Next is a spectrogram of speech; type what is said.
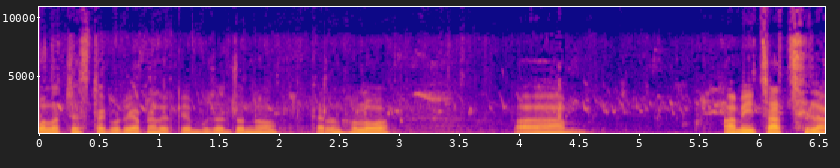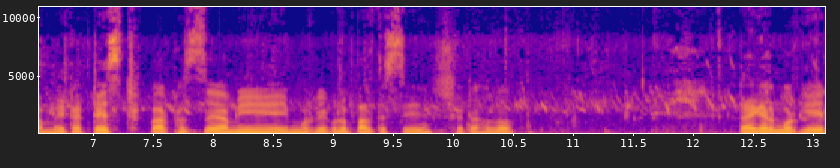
বলার চেষ্টা করি আপনাদেরকে বোঝার জন্য। কারণ হলো আমি চাচ্ছিলাম এটা টেস্ট পারপাসে আমি এই মুরগিগুলো পালতেছি। সেটা হলো টাইগার মুরগির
